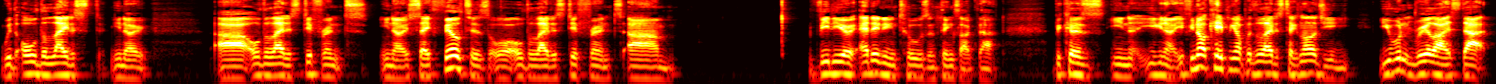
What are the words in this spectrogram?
with all the latest, you know, uh, all the latest different, you know, say filters or all the latest different um, video editing tools and things like that because you know you know if you're not keeping up with the latest technology, you wouldn't realize that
